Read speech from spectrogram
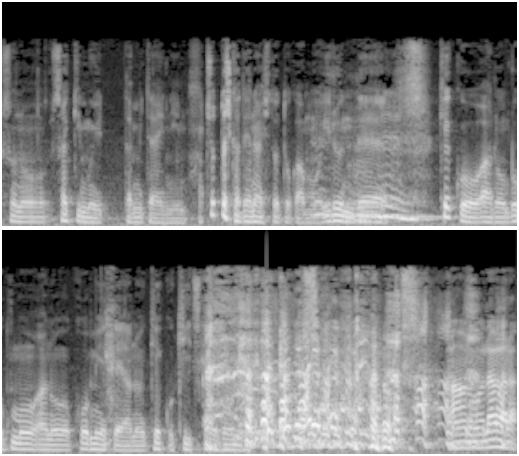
そのさっきも言ったみたいに、ちょっとしか出ない人とかもいるんで、結構あの、僕もあのこう見えてあの結構気遣い方にあのあのだから、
